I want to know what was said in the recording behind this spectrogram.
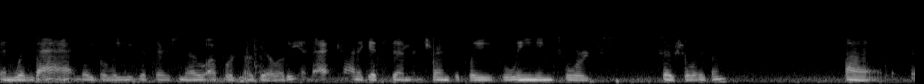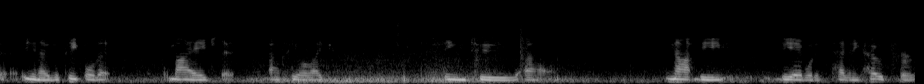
And with that, they believe that there's no upward mobility, and that kind of gets them intrinsically leaning towards socialism. Uh, you know, the people that my age that I feel like seem to uh, not be be able to have any hope for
